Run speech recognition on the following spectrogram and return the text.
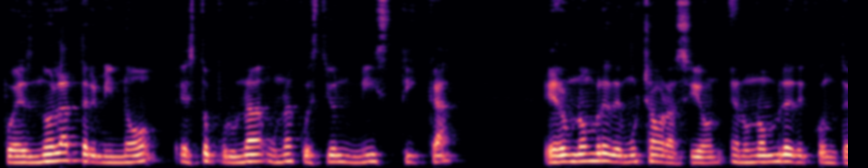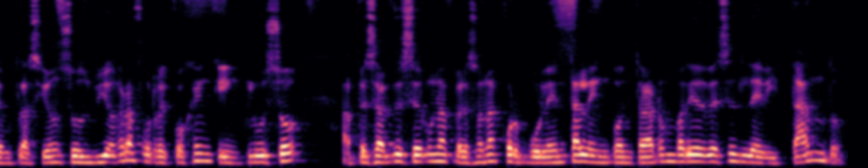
pues no la terminó, esto por una, una cuestión mística era un hombre de mucha oración, era un hombre de contemplación. Sus biógrafos recogen que incluso, a pesar de ser una persona corpulenta, le encontraron varias veces levitando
